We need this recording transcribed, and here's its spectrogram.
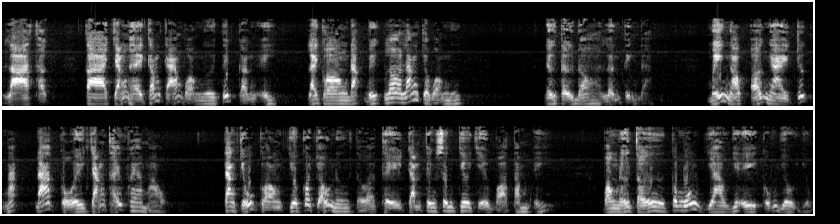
lạ thật. Ta chẳng hề cấm cản bọn người tiếp cận y. Lại còn đặc biệt lo lắng cho bọn ngươi. Nữ tử đó lên tiếng đáp. Mỹ Ngọc ở ngay trước mắt, đá cội chẳng thể khoe màu. Trang chủ còn chưa có chỗ nương tựa thì Trầm Tiên Sinh chưa chịu bỏ tâm ý. Bọn nữ tử có muốn giao với y cũng vô dụng.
